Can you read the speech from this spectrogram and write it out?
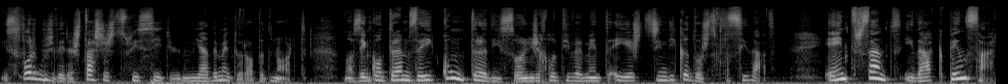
E se formos ver as taxas de suicídio, nomeadamente a Europa do Norte, nós encontramos aí contradições relativamente a estes indicadores de felicidade. É interessante e dá que pensar.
